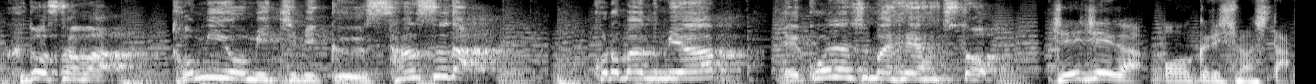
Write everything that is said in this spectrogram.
不動産は富を導く算数だ。この番組はエコーダ島平八と JJ がお送りしました。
